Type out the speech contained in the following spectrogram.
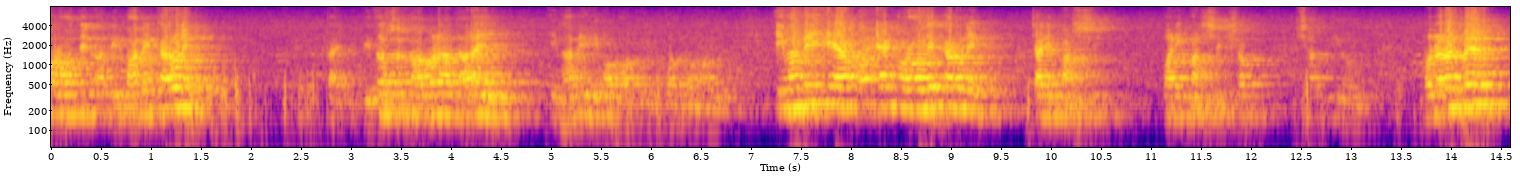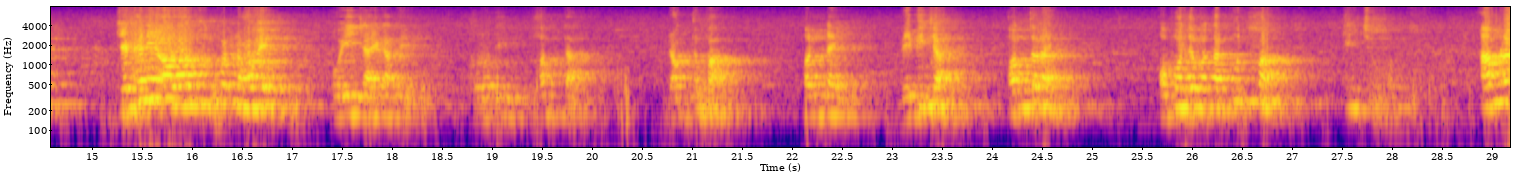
অরহতের আবির্ভাবের কারণে। তাই বিদর্শন ভাবনা দ্বারাই এভাবেই অরহত উৎপন্ন হয় এভাবেই এক- অরহতের কারণে চারিপার্শ্বিক পারিপার্শ্বিক সব শান্তি হয়। মনে রাখবেন, যেখানে অরহত উৎপন্ন হবে, ওই জায়গাতে কোনোদিন হত্যা, রক্তপাত, অন্যায়, বেবিচার, অন্তরায়, অপদেবতার উৎপাত কিচ্ছু হবে আমরা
